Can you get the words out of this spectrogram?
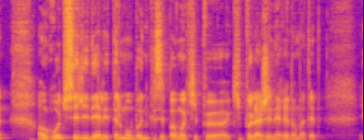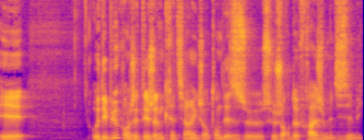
en gros, tu sais, l'idée, elle est tellement bonne que c'est pas moi qui peux, qui peut la générer dans ma tête. Et au début, quand j'étais jeune chrétien et que j'entendais ce, genre de phrase, je me disais, mais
